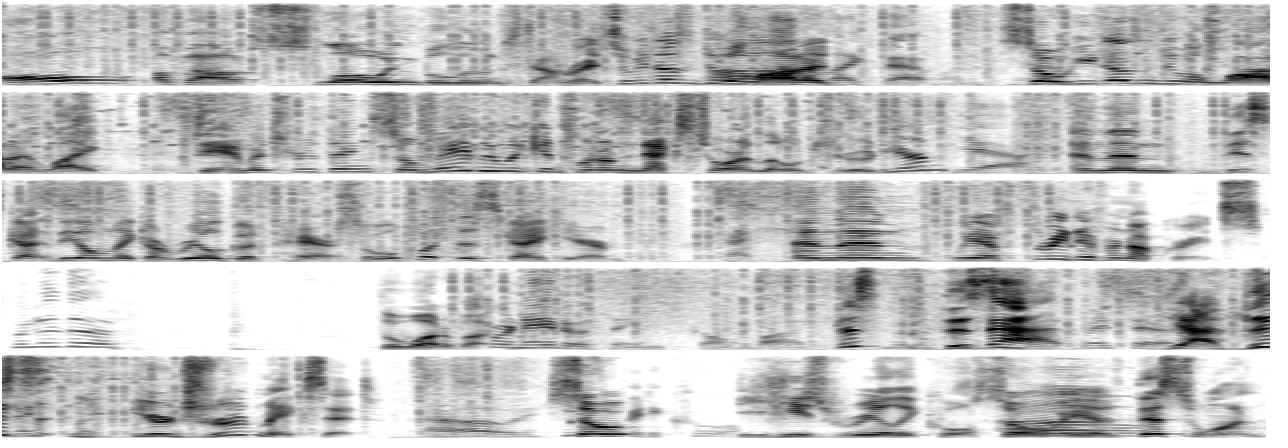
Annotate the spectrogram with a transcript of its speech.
all about slowing balloons down, right? So he doesn't do a Oh, lot I of. like that one. So he doesn't do a lot of like damage for things. So maybe we can put him next to our little Druid here. Yeah. And then this guy, they'll make a real good pair. So we'll put this guy here. Okay. And then we have three different upgrades. What are the The what about? tornado things going by? This, this, that right there. yeah, this, me- your Druid makes it. Oh, he's so pretty cool. He's really cool. So have Oh, this one,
